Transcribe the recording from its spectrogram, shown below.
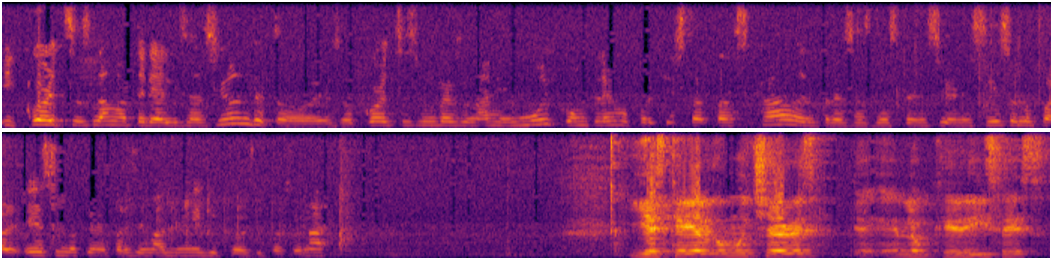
Y Kurtz es la materialización de todo eso. Kurtz es un personaje muy complejo porque está atascado entre esas dos tensiones. Y eso, lo, eso es lo que me parece magnífico de su personaje. Y es que hay algo muy chévere en lo que dices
